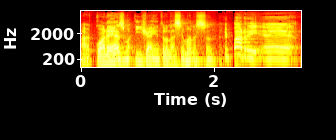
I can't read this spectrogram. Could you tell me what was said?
a quaresma e já entra na Semana Santa. E padre, é,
